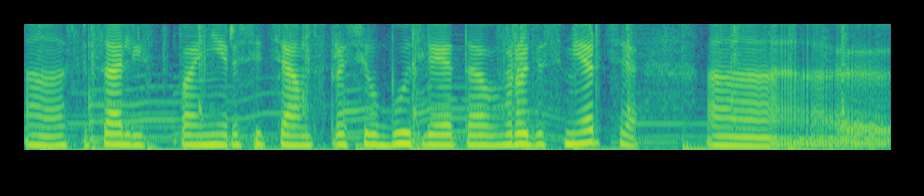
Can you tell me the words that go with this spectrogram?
а, специалист по нейросетям, спросил, будет ли это вроде смерти, а,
